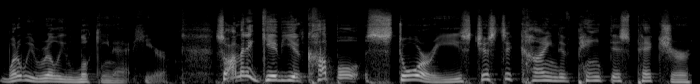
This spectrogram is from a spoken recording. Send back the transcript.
what are we really looking at here? So, I'm going to give you a couple stories just to kind of paint this picture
